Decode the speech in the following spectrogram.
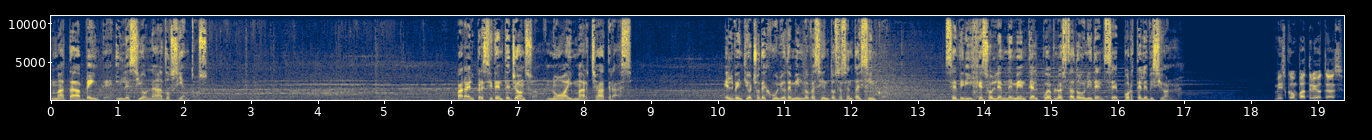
mata a 20 y lesiona a 200. Para el presidente Johnson no hay marcha atrás. El 28 de julio de 1965, se dirige solemnemente al pueblo estadounidense por televisión. Mis compatriotas,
